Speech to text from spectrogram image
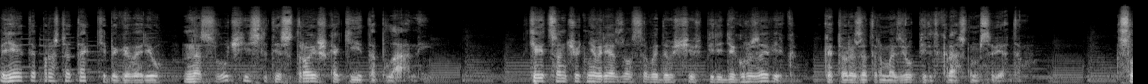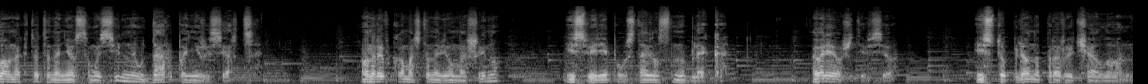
Я это просто так тебе говорю, на случай, если ты строишь какие-то планы. Кейтсон чуть не врезался в идущий впереди грузовик, который затормозил перед красным светом словно кто-то нанес ему сильный удар пониже сердца. Он рывком остановил машину и свирепо уставился на Блэка. «Врешь ты все!» Иступленно прорычал он.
